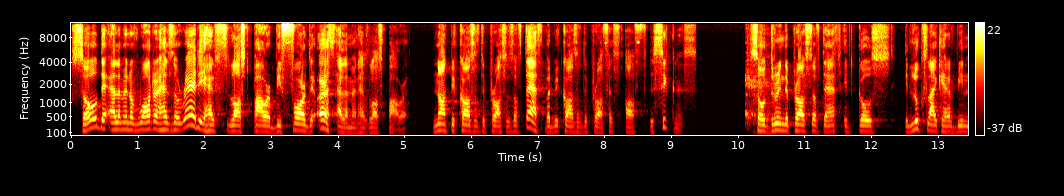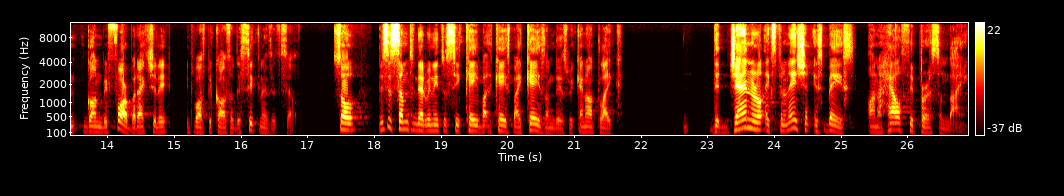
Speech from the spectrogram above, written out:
So the element of water has already has lost power before the earth element has lost power not because of the process of death, but because of the process of the sickness. So during the process of death, it goes, it looks like it had been gone before, but actually it was because of the sickness itself. So this is something that we need to see case by case, by case on this. We cannot like, the general explanation is based on a healthy person dying,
